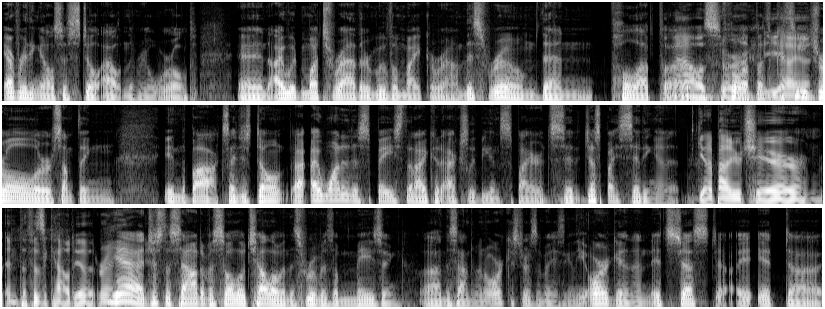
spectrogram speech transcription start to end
everything else is still out in the real world. And I would much rather move a mic around this room than pull up a uh, mouse pull or up a yeah, cathedral yeah. or something in the box. I just don't. I, I, wanted a space that I could actually be inspired sit just by sitting in it. Get up out of your chair and the physicality of it, right? Yeah, just the sound of a solo cello in this room is amazing. Uh, the sound of an orchestra is amazing, and the organ, and it's just uh, it it, uh,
